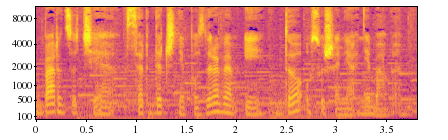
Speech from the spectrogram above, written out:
Bardzo Cię serdecznie pozdrawiam i do usłyszenia niebawem.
